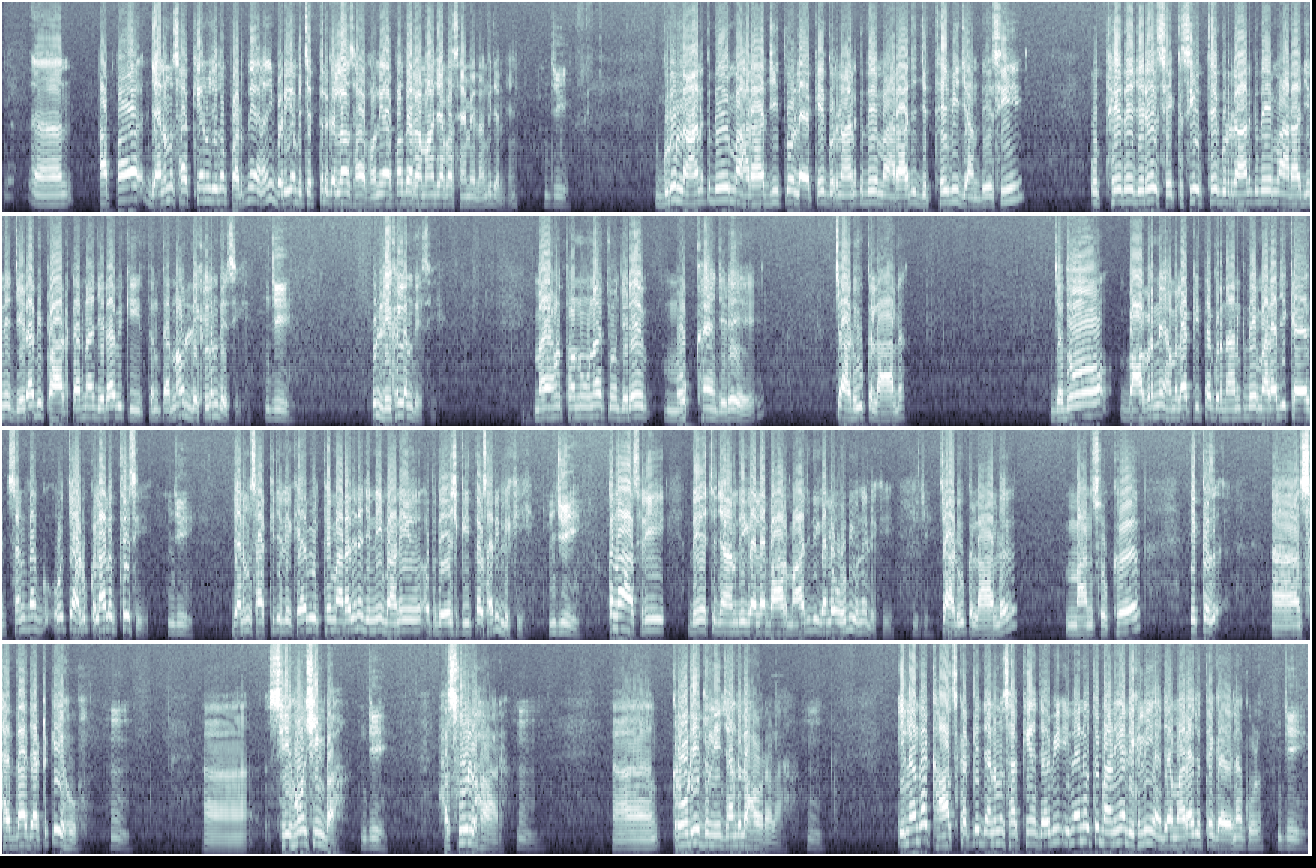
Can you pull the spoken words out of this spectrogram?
ਆਪਾਂ ਜਨਮ ਸਾਖੀਆਂ ਨੂੰ ਜਦੋਂ ਪੜ੍ਹਦੇ ਆ ਨਾ ਜੀ ਬੜੀਆਂ ਵਿਚਿੱਤਰ ਗੱਲਾਂ ਸਾਫ਼ ਆਉਂਦੀਆਂ ਆਪਾਂ ਤਾਂ ਰਮਾ ਜਾਂ ਬਸ ਐਵੇਂ ਲੰਘ ਜੰਨੇ ਜੀ। ਗੁਰੂ ਨਾਨਕ ਦੇਵ ਮਹਾਰਾਜ ਜੀ ਤੋਂ ਲੈ ਕੇ ਗੁਰੂ ਨਾਨਕ ਦੇਵ ਮਹਾਰਾਜ ਜਿੱਥੇ ਵੀ ਜਾਂਦੇ ਸੀ ਉੱਥੇ ਦੇ ਜਿਹੜੇ ਸਿੱਖ ਸੀ ਉੱਥੇ ਗੁਰੂ ਨਾਨਕ ਦੇਵ ਮਹਾਰਾਜ ਜੀ ਨੇ ਜਿਹੜਾ ਵੀ ਪਾਠ ਕਰਨਾ ਜਿਹੜਾ ਵੀ ਕੀਰਤਨ ਕਰਨਾ ਉਹ ਲਿਖ ਲੈਂਦੇ ਸੀ। ਜੀ। ਉਹ ਲਿਖ ਲੈਂਦੇ ਸੀ। ਮੈਂ ਹੁਣ ਤੁਹਾਨੂੰ ਉਹਨਾਂ ਚੋਂ ਜਿਹੜੇ ਮੁੱਖ ਹੈ ਜਿਹੜੇ ਝਾੜੂ ਕਲਾਲ ਜਦੋਂ ਬਾਬਰ ਨੇ ਹਮਲਾ ਕੀਤਾ ਗੁਰੂ ਨਾਨਕ ਦੇਵ ਮਹਾਰਾਜ ਜੀ ਕੈਦ ਸਨ ਤਾਂ ਉਹ ਝਾੜੂ ਕਲਾਲ ਉੱਥੇ ਸੀ। ਜੀ। ਜਨਮ ਸਾਖੀ 'ਚ ਲਿਖਿਆ ਵੀ ਉੱਥੇ ਮਹਾਰਾਜ ਨੇ ਜਿੰਨੀ ਬਾਣੀ ਉਪਦੇਸ਼ ਕੀਤਾ ਉਹ ਸਾਰੀ ਲਿਖੀ। ਜੀ। ਧਨਾਸਰੀ ਦੇਸ਼ 'ਚ ਜਾਣ ਦੀ ਗੱਲ ਹੈ ਬਾਰ ਮਾਝ ਦੀ ਗੱਲ ਉਹ ਵੀ ਉਹਨੇ ਲਿਖੀ। ਜੀ। ਝਾੜੂ ਕਲਾਲ ਮਾਨਸੁਖ ਇੱਕ ਸੈਦਾ ਜੱਟ ਕੇ ਹੋ। ਹੂੰ ਸਿਹੋ ਸ਼ਿੰਬਾ ਜੀ। ਹਸੂ ਲੋਹਾਰ ਹੂੰ। ਕਰੋੜੀ ਦੁਨੀ ਚੰਦ ਲਾਹੌਰ ਵਾਲਾ। ਇਹਨਾਂ ਦਾ ਖਾਸ ਕਰਕੇ ਜਨਮ ਸਾਖੀਆਂ ਹੈ ਵੀ ਇਹਨਾਂ ਨੇ ਉੱਥੇ ਬਾਣੀਆਂ ਲਿਖ ਲਈਆਂ ਜਾਂ ਮਹਾਰਾਜ ਉੱਥੇ ਗਏ ਨਾ ਕੋਲ। ਜੀ।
